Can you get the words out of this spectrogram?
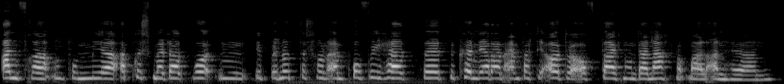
Anfragen von mir abgeschmettert wurden. Ich benutze schon ein Profi-Headset, Sie können ja dann einfach die Autoaufzeichnung danach nochmal anhören.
